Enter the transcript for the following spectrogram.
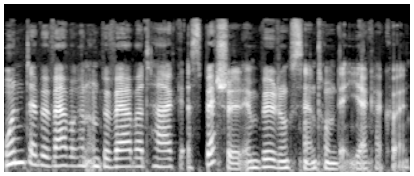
und der Bewerberinnen und Bewerbertag Special im Bildungszentrum der IRK Köln.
